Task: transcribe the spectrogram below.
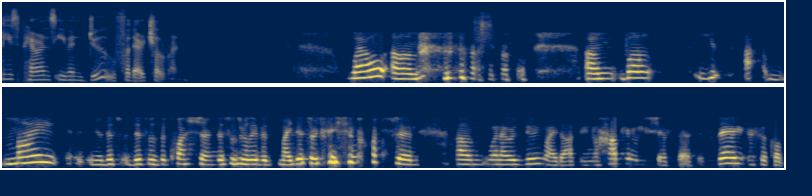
these parents even do for their children? Well um, um well you my you know this this was the question. This was really the, my dissertation question um, when I was doing my doctorate. You know, how can we shift this? It's very difficult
